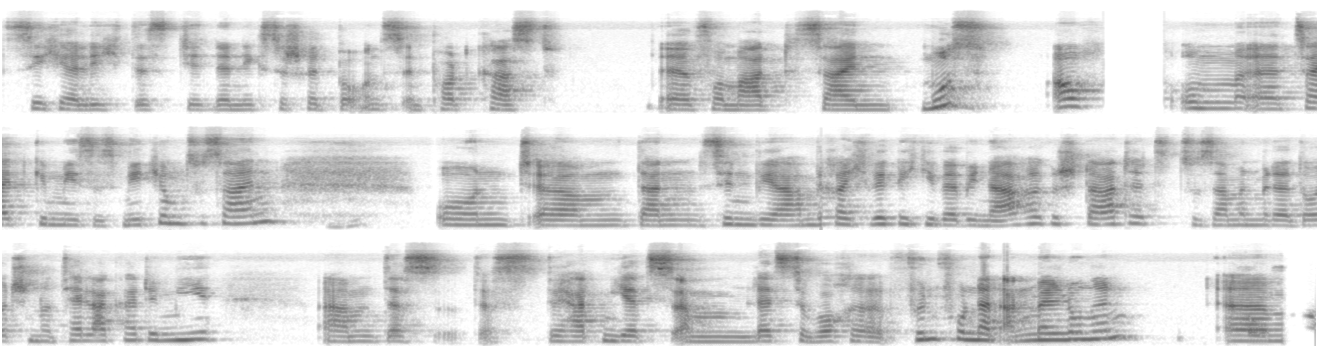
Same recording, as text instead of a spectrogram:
sicherlich, dass der nächste Schritt bei uns im Podcast-Format äh, sein muss, auch um äh, zeitgemäßes Medium zu sein. Mhm. Und ähm, dann sind wir, haben wir wirklich die Webinare gestartet, zusammen mit der Deutschen Hotelakademie. Ähm, das, das, wir hatten jetzt ähm, letzte Woche 500 Anmeldungen ähm, oh.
